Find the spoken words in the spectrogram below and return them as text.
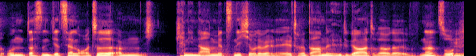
Und das sind jetzt ja Leute, ähm, ich kenne die Namen jetzt nicht, oder eine ältere Dame, Hildegard oder, oder ne, so, mhm.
